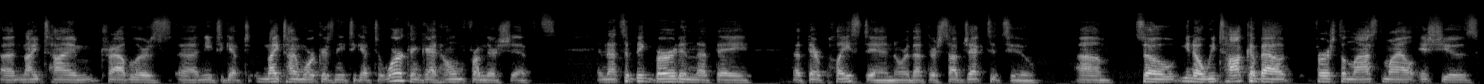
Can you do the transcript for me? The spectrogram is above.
uh, nighttime travelers uh, need to get to, nighttime workers need to get to work and get home from their shifts and that's a big burden that they that they're placed in or that they're subjected to. Um, so you know, we talk about first and last mile issues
